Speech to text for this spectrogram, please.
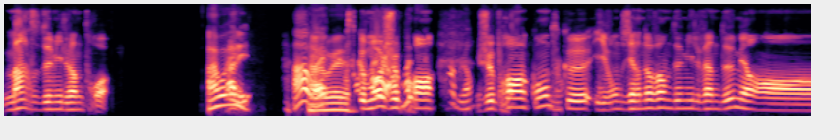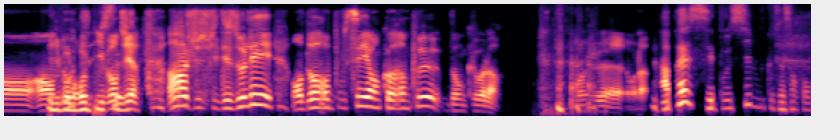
mars 2023. ah ouais Allez. Ah ouais, ah ouais Parce que moi je prends, hein. je prends en compte qu'ils vont dire novembre 2022, mais en, en Ils vont le août, ils vont dire ah je suis désolé, on doit repousser encore un peu. Donc voilà. Moi, je- voilà. Après, c'est possible que ça sorte en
